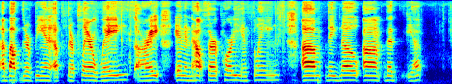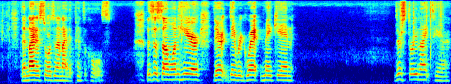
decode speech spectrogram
about there being a, their player ways. All right, in and out, third party and flings. Um, they know um, that, yep, the Knight of Swords and the Knight of Pentacles. This is someone here, they they regret making, there's three knights here.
